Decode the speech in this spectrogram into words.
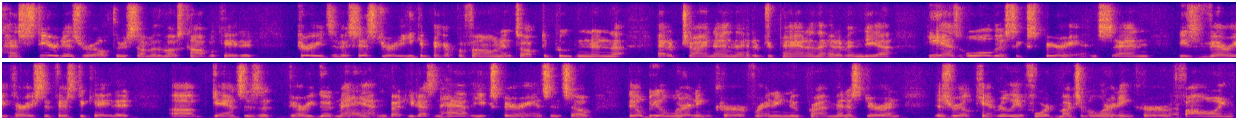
has steered Israel through some of the most complicated periods of his history. He can pick up a phone and talk to Putin and the head of China and the head of Japan and the head of India. He has all this experience and he's very, very sophisticated. Uh, Gantz is a very good man, but he doesn't have the experience. And so there'll be a learning curve for any new prime minister. And Israel can't really afford much of a learning curve right. following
